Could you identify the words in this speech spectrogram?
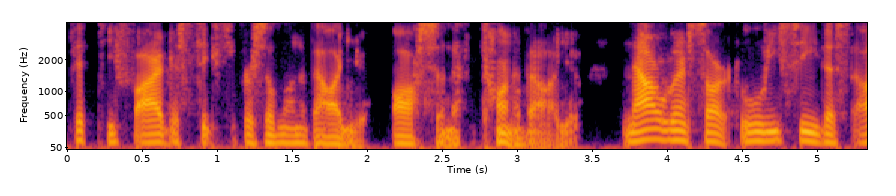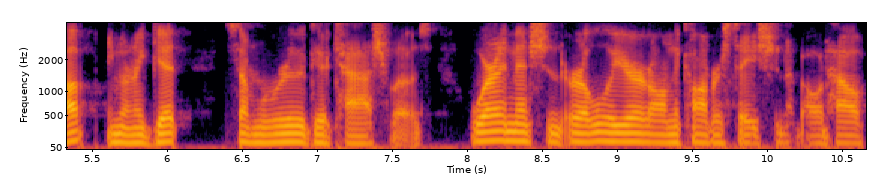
55 to 60% loan to value. Awesome. That's a ton of value. Now we're going to start leasing this up and going to get some really good cash flows. Where I mentioned earlier on the conversation about how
